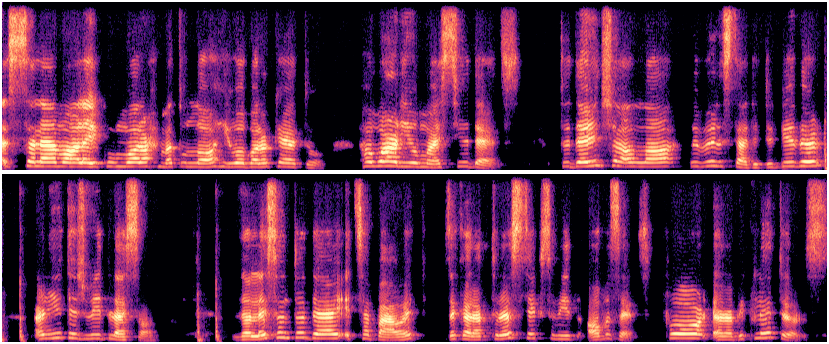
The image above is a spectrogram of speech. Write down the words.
Assalamu alaikum wa rahmatullahi wa barakatuh. How are you, my students? Today, inshallah, we will study together a new Tajweed lesson. The lesson today, it's about the characteristics with opposites for Arabic letters.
